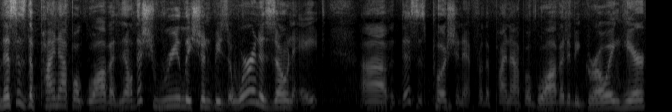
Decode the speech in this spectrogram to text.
This is the pineapple guava. Now, this really shouldn't be, we're in a zone 8, uh, this is pushing it for the pineapple guava to be growing here.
